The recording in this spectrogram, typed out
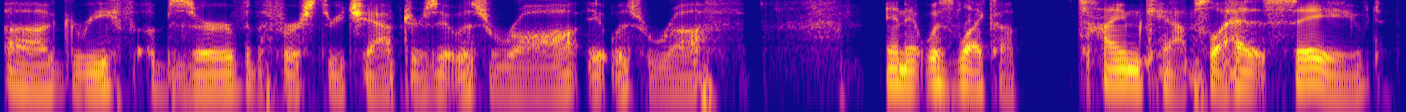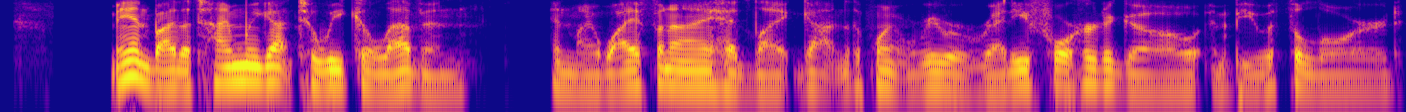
uh, Grief Observed, the first three chapters. It was raw, it was rough, and it was like a time capsule. I had it saved. Man, by the time we got to week 11, and my wife and I had like gotten to the point where we were ready for her to go and be with the Lord.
